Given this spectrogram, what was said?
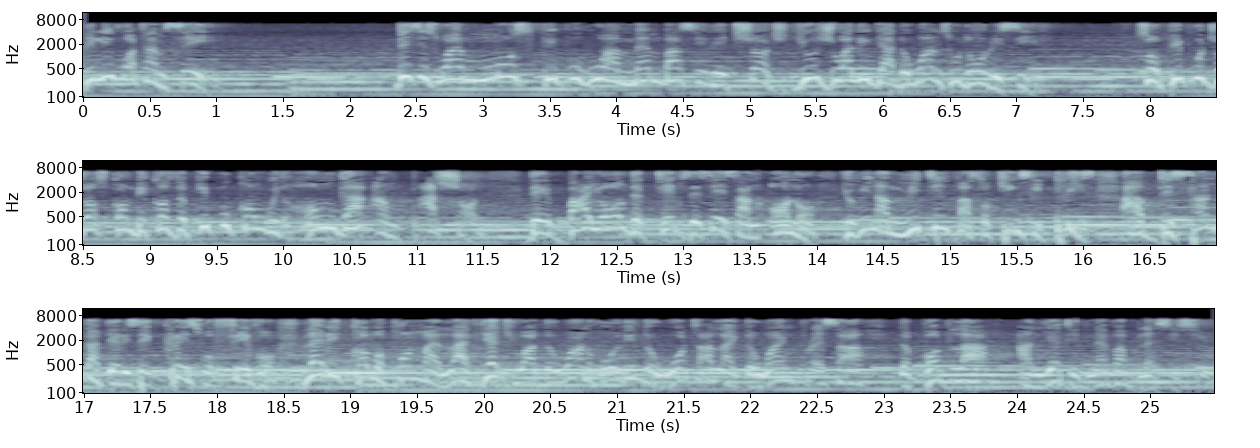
Believe what I'm saying. This is why most people who are members in a church, usually they are the ones who don't receive. So people just come because the people come with hunger and passion. They buy all the tapes. They say it's an honor. You mean I'm meeting Pastor Kingsley? Please, I've discerned that there is a grace for favor. Let it come upon my life. Yet you are the one holding the water like the wine presser, the bottler, and yet it never blesses you.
